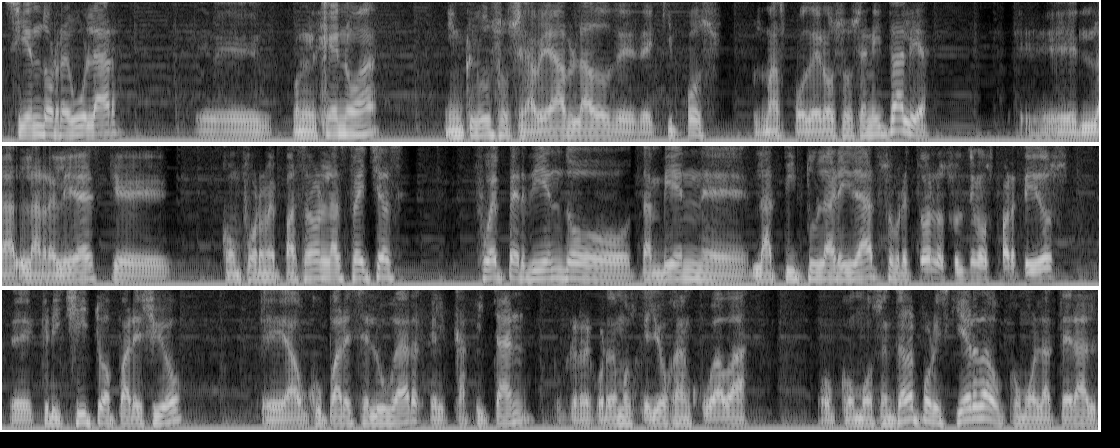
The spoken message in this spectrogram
siendo regular, eh, con el Genoa, incluso se había hablado de, equipos pues, más poderosos en Italia. Eh, la, realidad es que conforme pasaron las fechas, fue perdiendo también eh, la titularidad, sobre todo en los últimos partidos. Crichito apareció a ocupar ese lugar, el capitán, porque recordemos que Johan jugaba o como central por izquierda o como lateral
